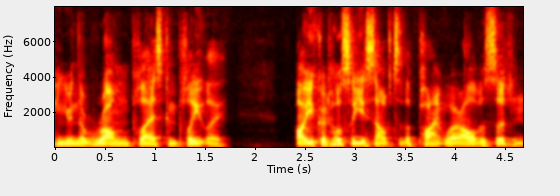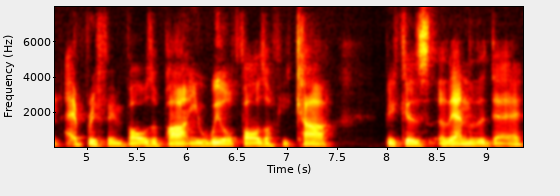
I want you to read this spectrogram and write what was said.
and you're in the wrong place completely. Or you could hustle yourself to the point where all of a sudden everything falls apart and your wheel falls off your car. Because at the end of the day,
